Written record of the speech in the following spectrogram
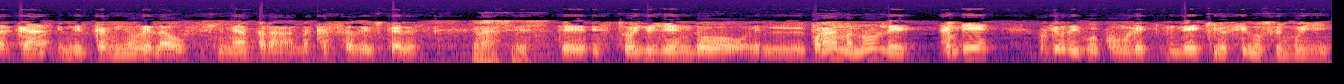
acá en el camino de la oficina para la casa de ustedes. Gracias. Este, estoy oyendo el programa, ¿no? Le cambié, porque yo digo, como le, le quiero decir, no soy muy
